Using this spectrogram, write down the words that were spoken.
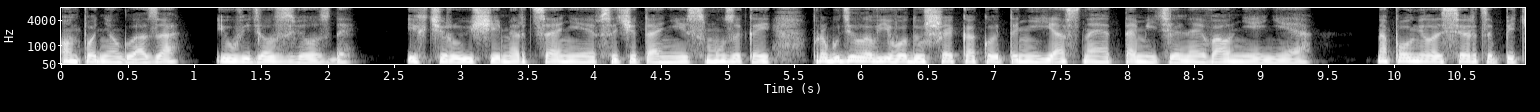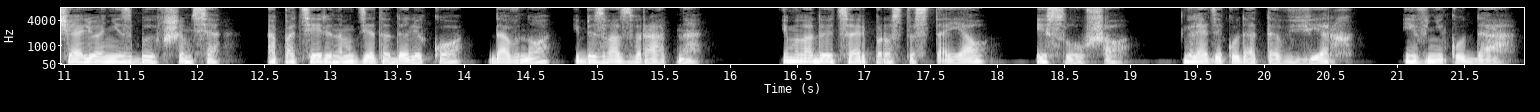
Он поднял глаза и увидел звезды. Их чарующее мерцание в сочетании с музыкой пробудило в его душе какое-то неясное, томительное волнение. Наполнило сердце печалью о несбывшемся, о потерянном где-то далеко, давно и безвозвратно. И молодой царь просто стоял и слушал, глядя куда-то вверх и в никуда.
